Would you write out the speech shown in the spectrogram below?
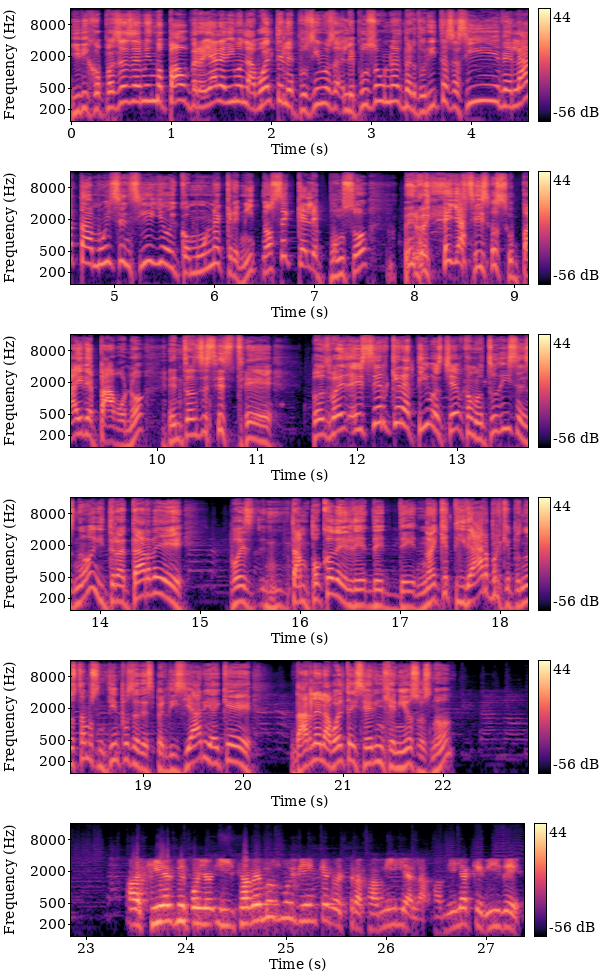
y dijo, pues es el mismo pavo, pero ya le dimos la vuelta y le pusimos, le puso unas verduritas así de lata, muy sencillo, y como una cremita. No sé qué le puso, pero ella se hizo su pie de pavo, ¿no? Entonces, este, pues es ser creativos, chef, como tú dices, ¿no? Y tratar de, pues, tampoco de, de, no hay que tirar, porque pues no estamos en tiempos de desperdiciar y hay que darle la vuelta y ser ingeniosos, ¿no? Así es, mi pollo. Y sabemos muy bien que nuestra familia, la familia que vive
